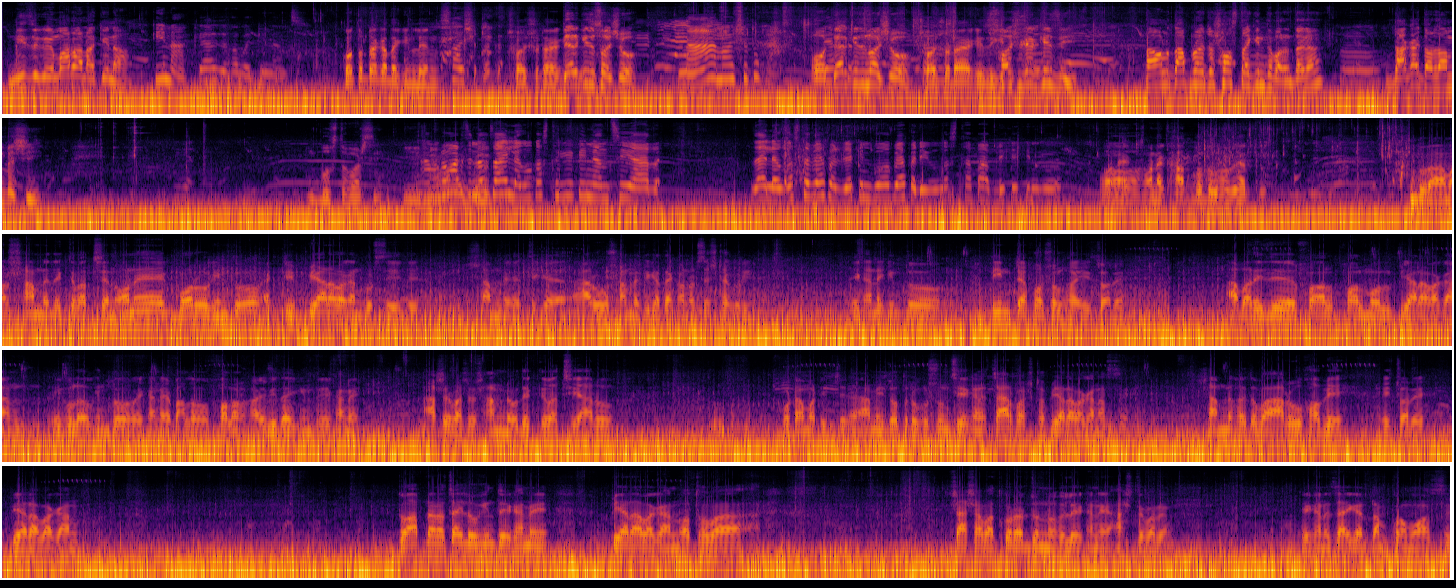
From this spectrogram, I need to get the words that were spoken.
নিজেকে মারা না কেনা? কিনা কে হবে কিনা? কত টাকাতে কিনলেন? ছয়শো টাকা। ছয়শো টাকা দেড় কেজি। ছয়শো? না নয়শো টাকা। ও দেড় কেজি নয়শো? ছয়শো টাকা কেজি ছয়শো টাকা কেজি? তাহলে তো আপনারা এটা সস্তায় কিনতে পারেন তাই না? ঢাকায় তো আর দাম বেশি। বুঝতে পারছি। আমরা অরিজিনাল যাই লাগু কাছ থেকে কিনে আনছি আর যাই লাগু কাছ থেকে ব্যাপারীরা কিনবো ব্যাপারী কাছ থেকে পাবলিকে কিনবো। অনেক অনেক হাত বদল হবে আর কি। বন্ধুরা আমার সামনে দেখতে পাচ্ছেন অনেক বড় কিন্তু একটি পেয়ারা বাগান করছে এই যে। সামনে থেকে আরও সামনে থেকে দেখানোর চেষ্টা করি। এখানে কিন্তু তিনটা ফসল হয় চরে। আবার এই যে ফল, ফলমূল, পেয়ারা বাগান, এগুলোও কিন্তু এখানে ভালো ফলন হয় বিদায়, কিন্তু এখানে আশেপাশে সামনেও দেখতে পাচ্ছি আরও মোটামুটি আমি যতটুকু শুনছি, এখানে চার পাঁচটা পেয়ারা বাগান আছে। সামনে হয়তো বা আরও হবে এই চরে পেয়ারা বাগান। তো আপনারা চাইলেও কিন্তু এখানে পেয়ারা বাগান অথবা চাষাবাদ করার জন্য হলে এখানে আসতে পারেন। এখানে জায়গার দাম কমও আছে।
